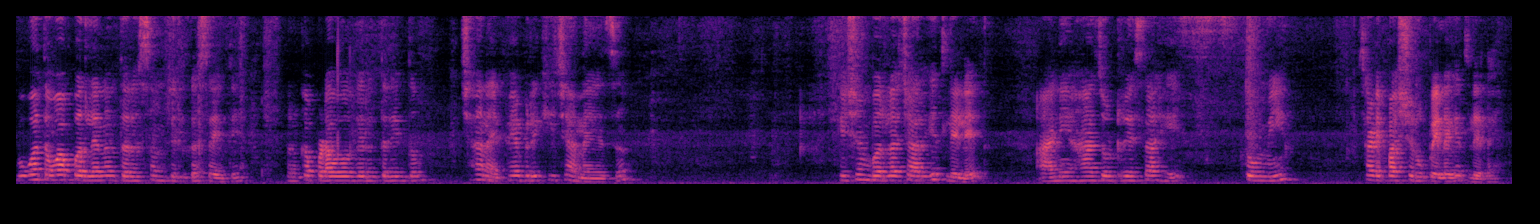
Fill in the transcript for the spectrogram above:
बघू आता वापरल्यानंतरच समजेल कसं आहे ते. पण कपडा वगैरे तर एकदम छान आहे. फॅब्रिक ही छान आहे याचं. हे शंभरला चार घेतलेले आहेत. आणि हा जो ड्रेस आहे तो मी साडेपाचशे रुपयाला घेतलेला आहे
